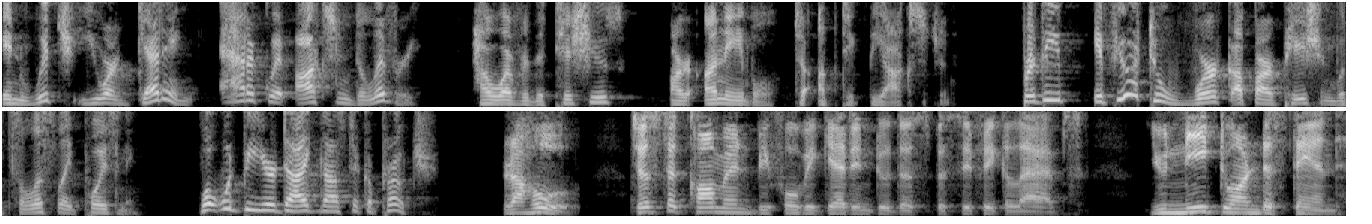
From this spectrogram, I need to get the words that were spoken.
in which you are getting adequate oxygen delivery. However, the tissues are unable to uptake the oxygen. Pradeep, if you had to work up our patient with salicylate poisoning, what would be your diagnostic approach? Rahul, just a comment before we get into the specific labs you need to understand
